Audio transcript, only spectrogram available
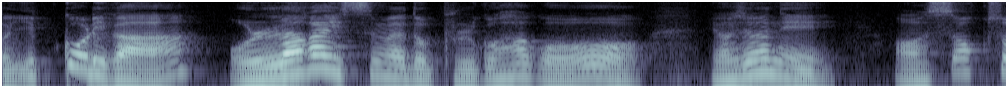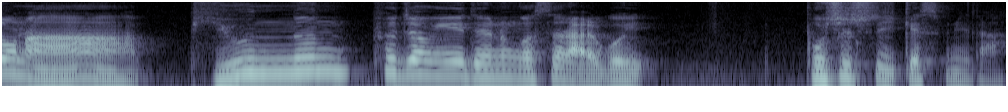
입꼬리가 올라가 있음에도 불구하고 여전히 어, 썩소나 비웃는 표정이 되는 것을 알고 보실 수 있겠습니다.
